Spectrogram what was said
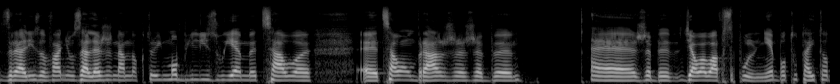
zrealizowaniu zależy nam, na której mobilizujemy całe, całą branżę, żeby żeby działała wspólnie, bo tutaj to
